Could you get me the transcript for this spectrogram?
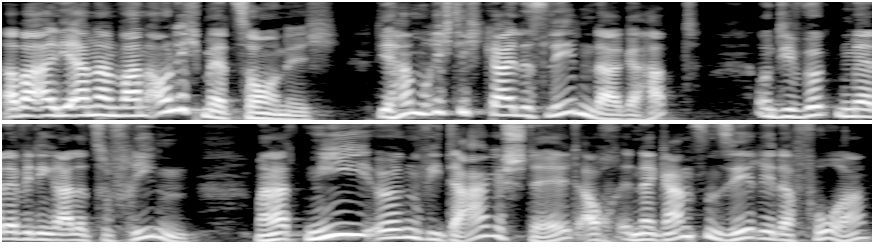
Aber all die anderen waren auch nicht mehr zornig. Die haben ein richtig geiles Leben da gehabt und die wirkten mehr oder weniger alle zufrieden. Man hat nie irgendwie dargestellt, auch in der ganzen Serie davor,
